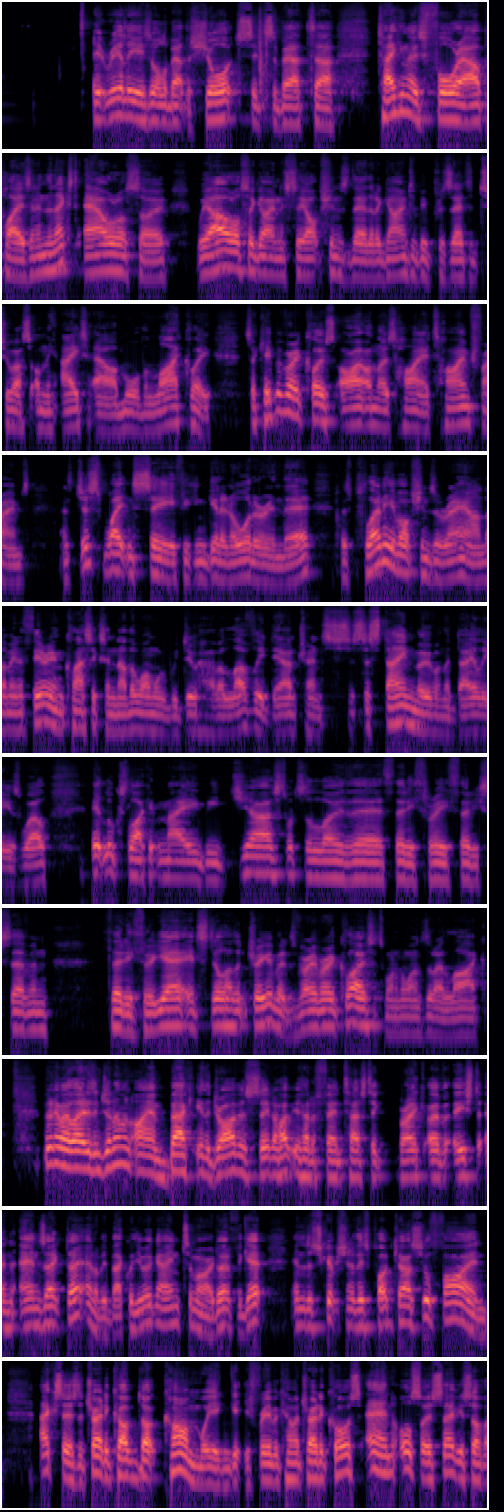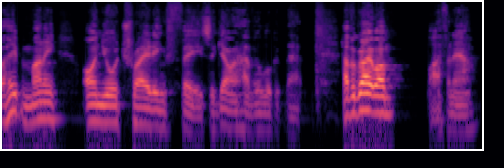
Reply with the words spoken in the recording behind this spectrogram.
it really is all about the shorts. It's about uh, taking those four hour plays. And in the next hour or so, we are also going to see options there that are going to be presented to us on the eight hour more than likely. So keep a very close eye on those higher time frames and just wait and see if you can get an order in there. There's plenty of options around. I mean, Ethereum Classic's another one where we do have a lovely downtrend, sustained move on the daily as well. It looks like it may be just, what's the low there? 33, 37. 33. Yeah, it still hasn't triggered, but it's very, very close. It's one of the ones that I like. But anyway, ladies and gentlemen, I am back in the driver's seat. I hope you had a fantastic break over Easter and Anzac Day, and I'll be back with you again tomorrow. Don't forget, in the description of this podcast, you'll find access to tradercobb.com where you can get your free Become a Trader course and also save yourself a heap of money on your trading fees. So go and have a look at that. Have a great one. Bye for now.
